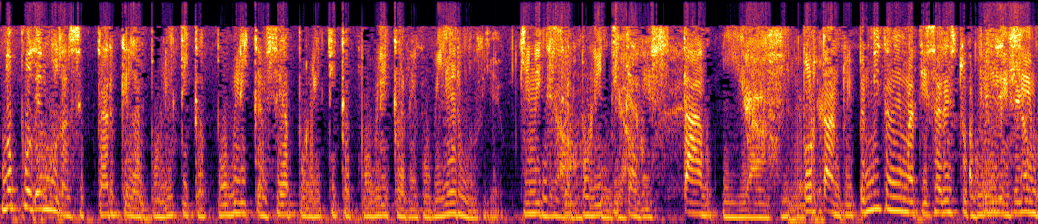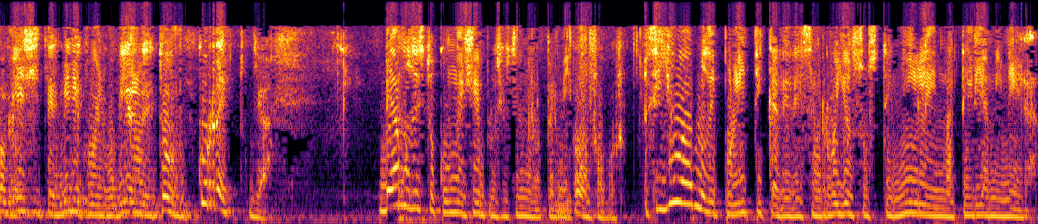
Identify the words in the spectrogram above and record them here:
No podemos aceptar que la política pública sea política pública de gobierno, Diego. Tiene que ser política de Estado. Por tanto, y permítame matizar esto con un ejemplo. y termine con el gobierno de turno. Correcto. Ya. Veamos esto con un ejemplo, si usted me lo permite. Por favor. Si yo hablo de política de desarrollo sostenible en materia minera,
